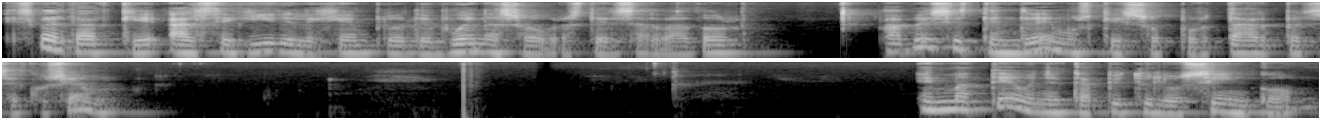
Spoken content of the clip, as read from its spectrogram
Es verdad que al seguir el ejemplo de buenas obras del Salvador, a veces tendremos que soportar persecución. En Mateo, en el capítulo 5,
